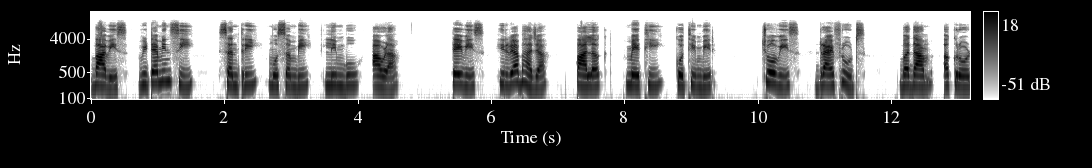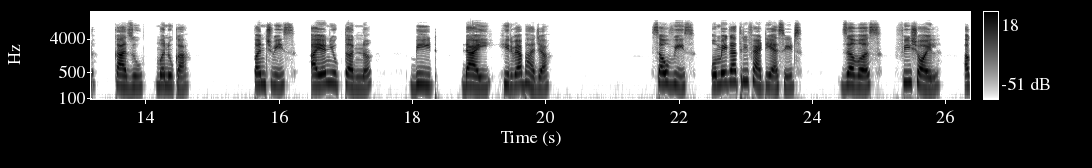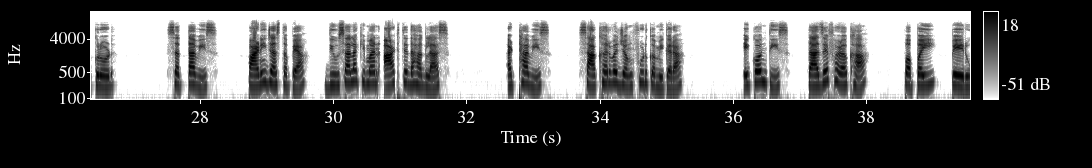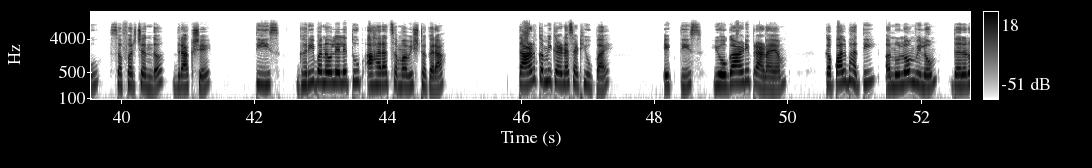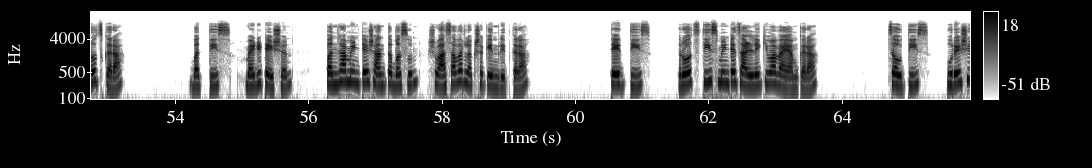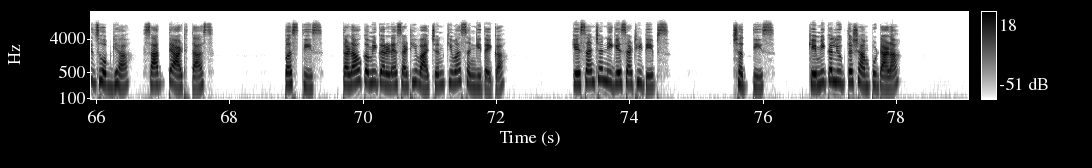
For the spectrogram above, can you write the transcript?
बावीस व्हिटॅमिन सी संत्री मोसंबी लिंबू आवळा तेवीस हिरव्या भाज्या पालक मेथी कोथिंबीर चोवीस ड्रायफ्रूट्स बदाम अक्रोड काजू मनुका पंचवीस आयनयुक्त अन्न बीट डाळी हिरव्या भाज्या सव्वीस ओमेगा थ्री फॅटी ॲसिड्स जवस फिश ऑइल अक्रोड सत्तावीस पाणी जास्त प्या दिवसाला किमान आठ ते दहा ग्लास अठ्ठावीस साखर व जंक फूड कमी करा. एकोणतीस. ताजे फळं खा. पपई पेरू सफरचंद द्राक्षे. तीस. घरी बनवलेले तूप आहारात समाविष्ट करा. ताण कमी करण्यासाठी उपाय. एकतीस. योगा आणि प्राणायाम. कपालभाती अनुलोम विलोम दररोज करा. बत्तीस. मेडिटेशन. पंधरा मिनिटे शांत बसून श्वासावर लक्ष केंद्रित करा. तेहतीस. रोज तीस मिनिटे चालणे किंवा व्यायाम करा. चौतीस पुरेशी झोप घ्या. सात ते आठ तास. पस्तीस तणाव कमी करण्यासाठी वाचन किंवा संगीत ऐका. केसांच्या निगेसाठी टिप्स. छत्तीस केमिकलयुक्त शॅम्पू टाळा.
